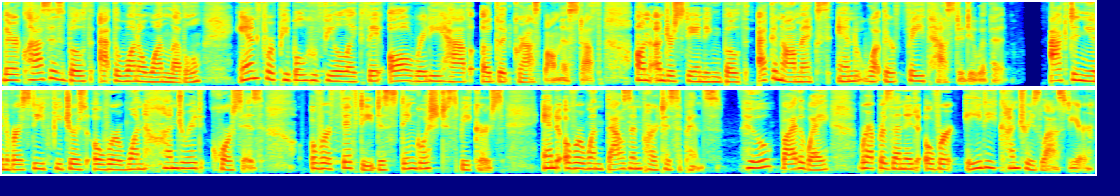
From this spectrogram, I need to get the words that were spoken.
There are classes both at the 101 level and for people who feel like they already have a good grasp on this stuff, on understanding both economics and what their faith has to do with it. Acton University features over 100 courses, over 50 distinguished speakers, and over 1,000 participants, who, by the way, represented over 80 countries last year.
